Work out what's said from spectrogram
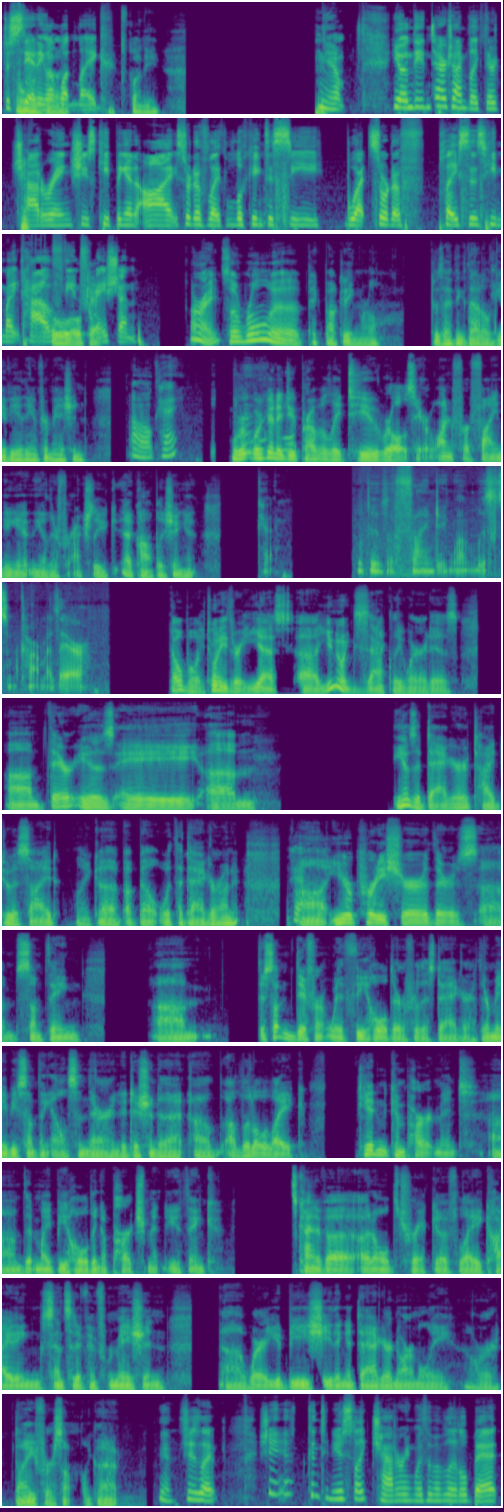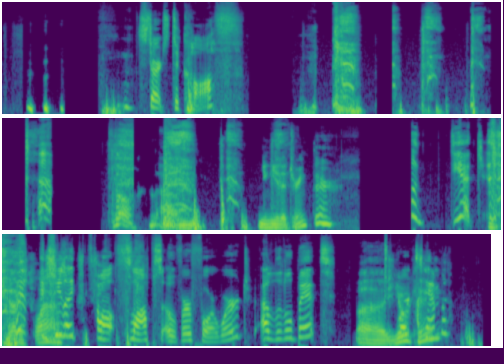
just Oh standing on one leg. Funny. Yeah. You know, and the entire time, like, they're chattering, she's keeping an eye, sort of like looking to see what sort of places he might have Oh, the okay. information. All right, so roll a pickpocketing roll because I think oh, that'll give you the information. Oh, okay. We're, we're going to do probably two rolls here one for finding it and the other for actually accomplishing it. Okay. We'll do the finding one with some karma there. Oh boy, 23. Yes, uh, you know exactly where it is. Um, there is a. Um, he has a dagger tied to his side, like a, a belt with a dagger on it. Okay. Uh, you're pretty sure there's um, something. Um, there's something different with the holder for this dagger. There may be something else in there in addition to that. A, a little like hidden compartment um, that might be holding a parchment. Do you think? It's kind of a an old trick of like hiding sensitive information, uh, where you'd be sheathing a dagger normally or a knife or something like that. Yeah. She's like, she continues like chattering with him a little bit, starts to cough. Oh, um, you need a drink there? Yeah. she like fall, flops over forward a little bit Uh, you okay? him.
